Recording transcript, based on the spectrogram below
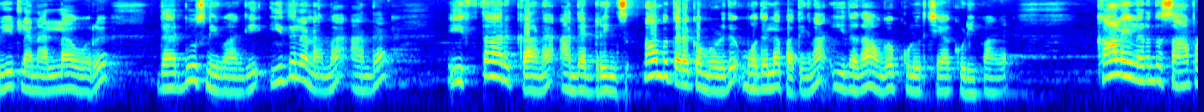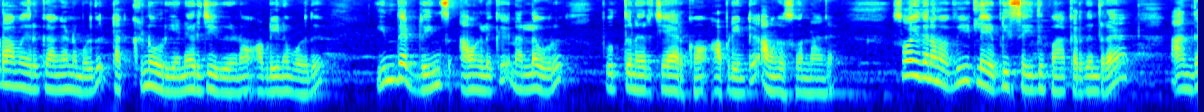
வீட்டில் நல்லா ஒரு தர்பூசணி வாங்கி இதில் நம்ம அந்த இஃப்தாருக்கான அந்த ட்ரிங்க்ஸ் நோம்பு திறக்கும் பொழுது முதல்ல பார்த்திங்கன்னா இதை தான் அவங்க குளிர்ச்சியாக குடிப்பாங்க. காலையிலேருந்து சாப்பிடாம இருக்காங்கன்னும் பொழுது டக்குன்னு ஒரு எனர்ஜி வேணும் அப்படின்னும் பொழுது இந்த ட்ரிங்க்ஸ் அவங்களுக்கு நல்ல ஒரு புத்துணர்ச்சியாக இருக்கும் அப்படின்ட்டு அவங்க சொன்னாங்க. ஸோ இதை நம்ம வீட்டில் எப்படி செய்து பார்க்குறதுன்ற அந்த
